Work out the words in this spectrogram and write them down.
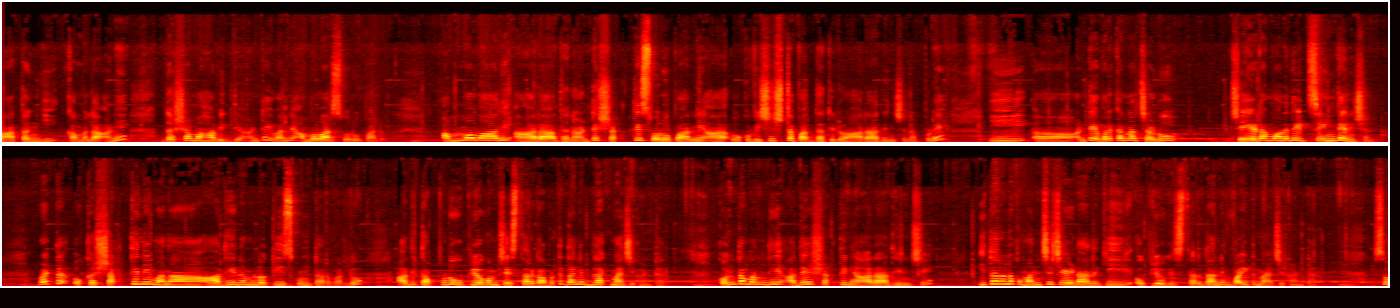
మాతంగి కమల అని దశమహావిద్య అంటే ఇవన్నీ అమ్మవారి స్వరూపాలు. అమ్మవారి ఆరాధన అంటే శక్తి స్వరూపాన్ని ఒక విశిష్ట పద్ధతిలో ఆరాధించినప్పుడే ఈ అంటే ఎవరికన్నా చెడు చేయడము అనేది ఇట్స్ ఇంటెన్షన్. బట్ ఒక శక్తిని మన ఆధీనంలో తీసుకుంటారు వాళ్ళు. అది తప్పుడు ఉపయోగం చేస్తారు కాబట్టి దాన్ని బ్లాక్ మ్యాజిక్ అంటారు. కొంతమంది అదే శక్తిని ఆరాధించి ఇతరులకు మంచి చేయడానికి ఉపయోగిస్తారు. దాన్ని వైట్ మ్యాజిక్ అంటారు. సో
